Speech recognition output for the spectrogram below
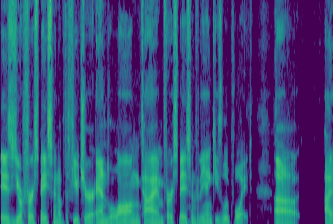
is your first baseman of the future and long time first baseman for the Yankees, Luke Voit. Uh, I,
